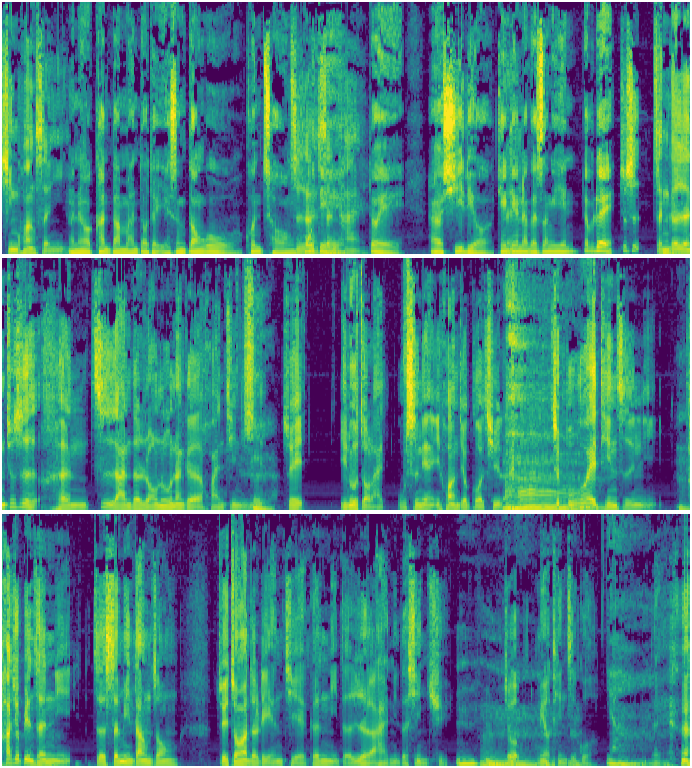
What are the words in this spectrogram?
心旷神怡？还能够看到蛮多的野生动物、昆虫、自然生态，对。还有溪流，听听那个声音，对不对？就是整个人就是很自然的融入那个环境里面，所以一路走来，五十年一晃就过去了，就不会停止你，它就变成你这生命当中最重要的连接，跟你的热爱、你的兴趣，嗯，就没有停止过呀。对。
